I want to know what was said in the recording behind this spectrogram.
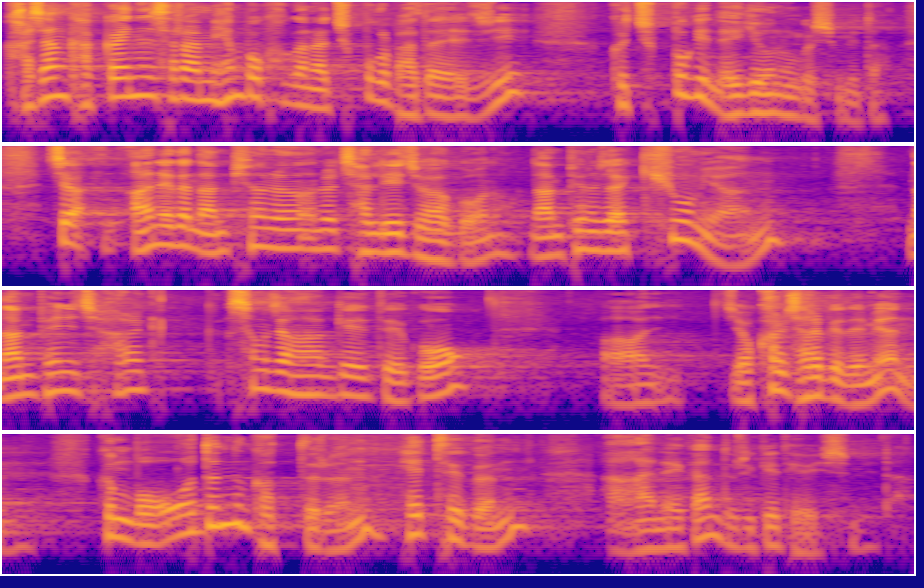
가장 가까이 있는 사람이 행복하거나 축복을 받아야지 그 축복이 내게 오는 것입니다. 자, 아내가 남편을 잘 내조하고 남편을 잘 키우면 남편이 잘 성장하게 되고 어, 역할을 잘하게 되면 그 모든 것들은 혜택은 아내가 누리게 되어 있습니다.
